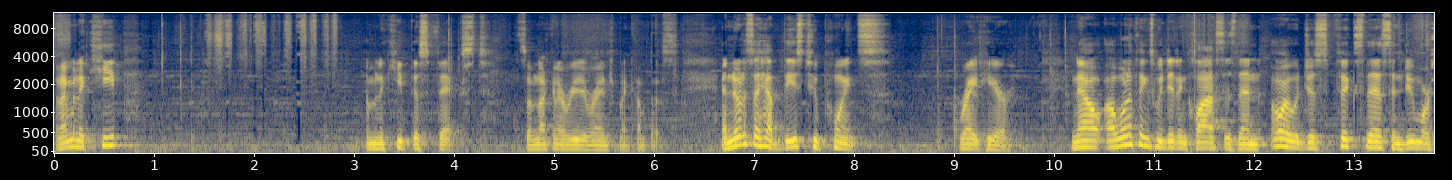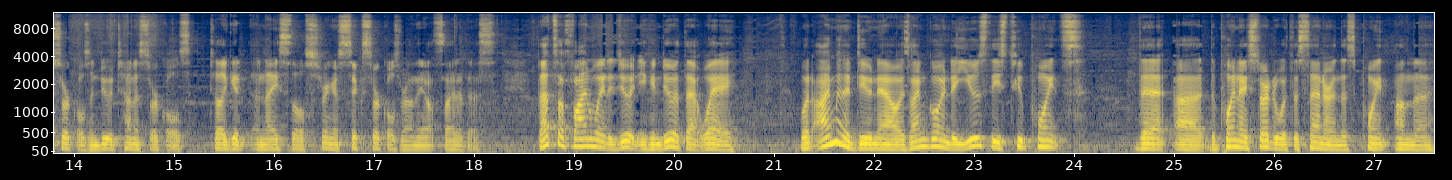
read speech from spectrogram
And I'm going to keep, I'm going to keep this fixed. So I'm not going to rearrange my compass. And notice I have these two points right here. Now, uh, one of the things we did in class is then, oh, I would just fix this and do more circles and do a ton of circles until I get a nice little string of six circles around the outside of this. That's a fine way to do it. You can do it that way. What I'm going to do now is I'm going to use these two points that, uh, the point I started with the center and this point on the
